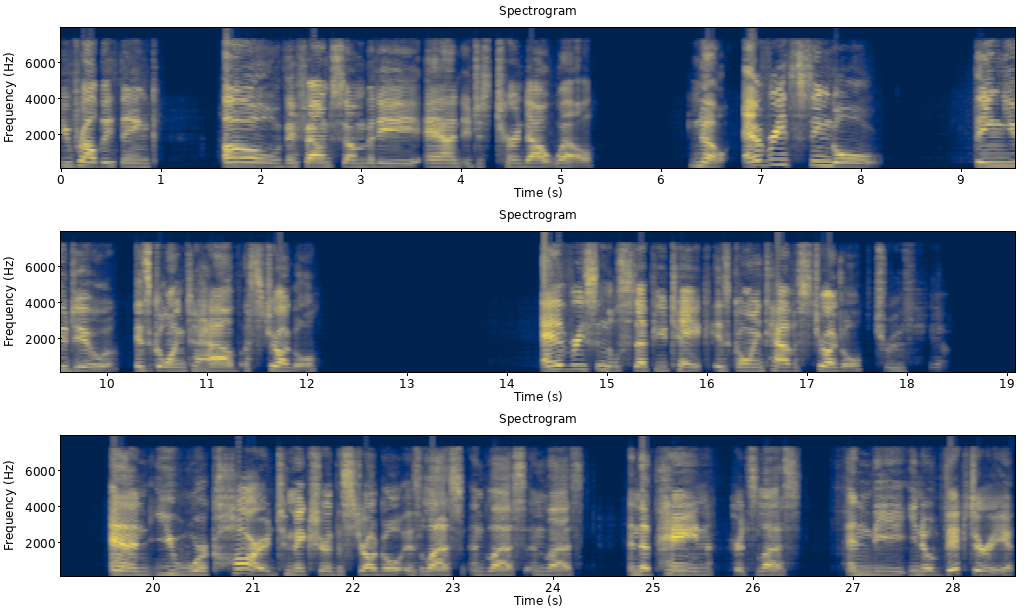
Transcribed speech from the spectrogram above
You probably think, oh, they found somebody and it just turned out well. No, every single thing you do is going to have a struggle every single step you take is going to have a struggle Truth. Yeah. And you work hard to make sure the struggle is less and less and less and the pain hurts less and the you know victory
